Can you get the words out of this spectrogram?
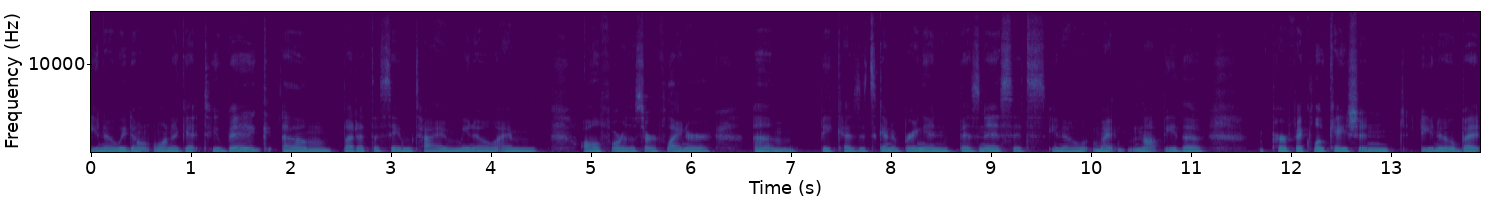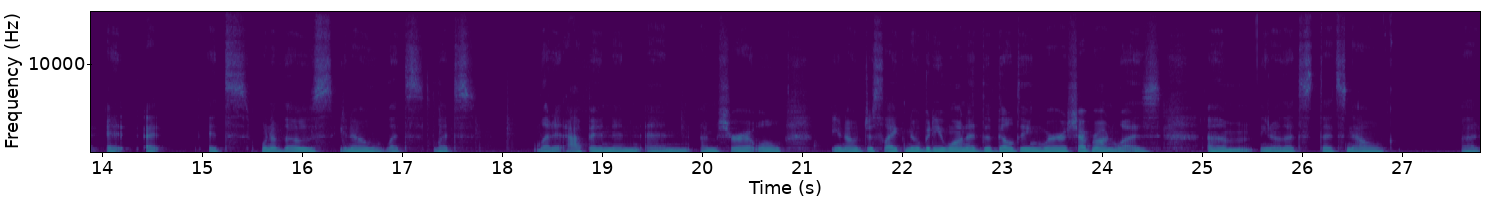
you know, we don't want to get too big, um, but at the same time, you know, I'm all for the surfliner um, because it's going to bring in business. It's, you know, might not be the perfect location, you know, but it, it it's one of those, you know, let's let's let it happen and and I'm sure it will, you know, just like nobody wanted the building where Chevron was. Um, you know, that's that's now a,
